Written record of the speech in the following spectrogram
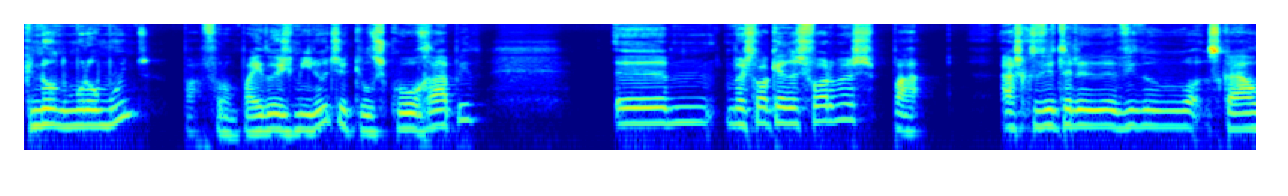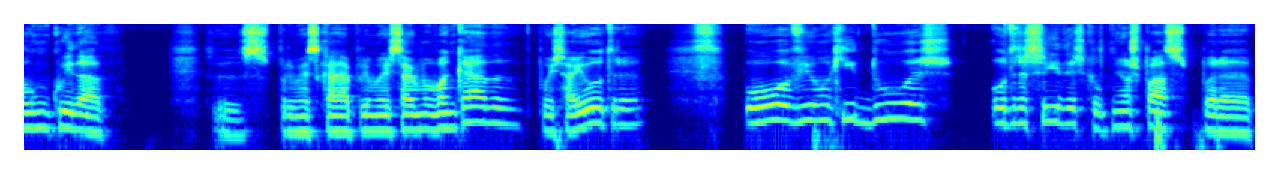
que não demorou muito, pá, foram para aí dois minutos, aquilo escoou rápido, um, mas de qualquer das formas, pá, acho que devia ter havido se calhar algum cuidado. Se, primeiro, se calhar primeiro sai uma bancada, depois sai outra, ou haviam aqui duas outras saídas que ele tinha espaço para,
